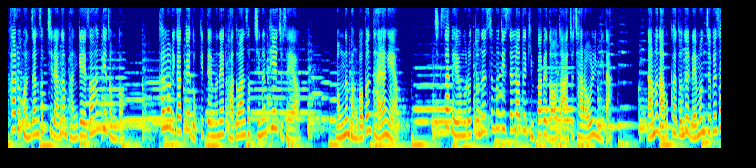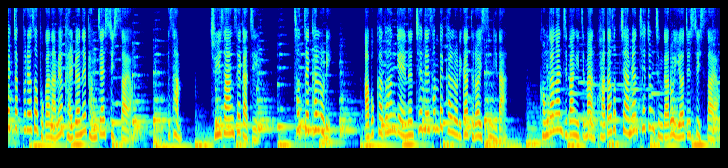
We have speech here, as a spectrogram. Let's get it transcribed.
하루 권장 섭취량은 반 개에서 한 개 정도. 칼로리가 꽤 높기 때문에 과도한 섭취는 피해주세요. 먹는 방법은 다양해요. 식사 대용으로 또는 스무디 샐러드 김밥에 넣어도 아주 잘 어울립니다. 남은 아보카도는 레몬즙을 살짝 뿌려서 보관하면 갈변을 방지할 수 있어요. 3. 주의사항 3가지. 첫째 칼로리. 아보카도 한 개에는 최대 300칼로리가 들어 있습니다. 건강한 지방이지만 과다 섭취하면 체중 증가로 이어질 수 있어요.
